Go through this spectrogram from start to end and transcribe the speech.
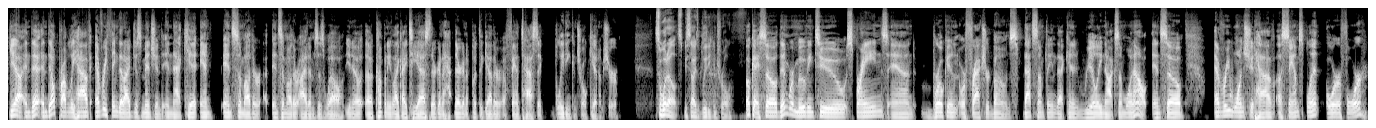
Yeah, and they and they'll probably have everything that I've just mentioned in that kit and and some other and some other items as well. You know, a company like ITS, they're gonna ha- they're gonna put together a fantastic bleeding control kit. I'm sure. So what else besides bleeding control? Okay, so then we're moving to sprains and broken or fractured bones. That's something that can really knock someone out. And so everyone should have a SAM splint or four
